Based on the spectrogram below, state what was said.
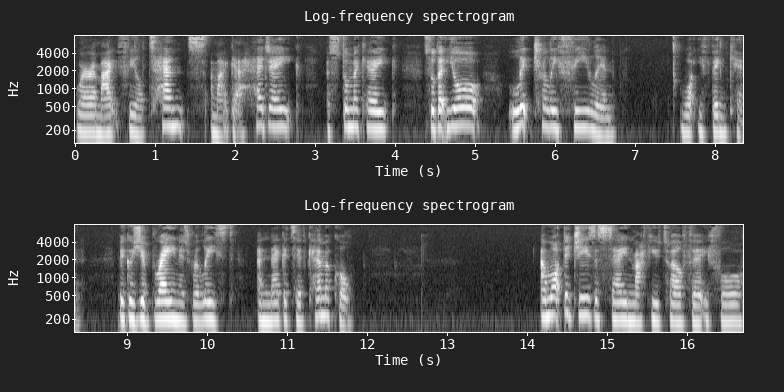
where I might feel tense, I might get a headache, a stomach ache, so that you're literally feeling what you're thinking because your brain has released a negative chemical. And what did Jesus say in Matthew 12 34?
